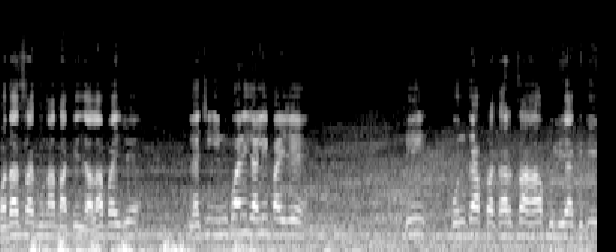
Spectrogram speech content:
वधाचा गुन्हा दाखल झाला पाहिजे याची इन्क्वायरी झाली पाहिजे. की कोणत्या प्रकारचा हा पुलिया किती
